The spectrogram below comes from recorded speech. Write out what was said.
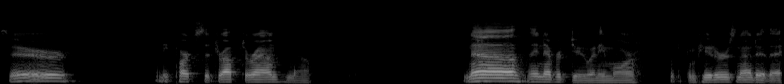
Is there any parts that dropped around? No. No, they never do anymore for the computers, now do they?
